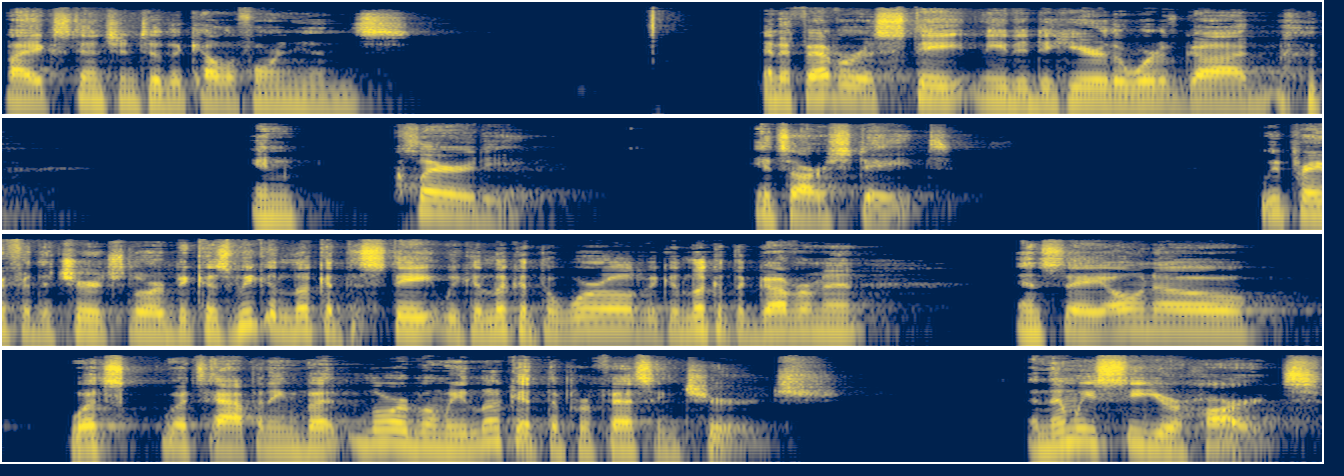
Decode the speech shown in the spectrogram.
by extension to the Californians. And if ever a state needed to hear the word of God in clarity, it's our state. We pray for the church, Lord, because we could look at the state, we could look at the world, we could look at the government and say, oh no, what's, what's happening? But Lord, when we look at the professing church, and then we see your heart,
